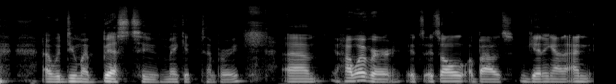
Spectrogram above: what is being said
I would do my best to make it temporary. Um, however, it's it's all about getting out, and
